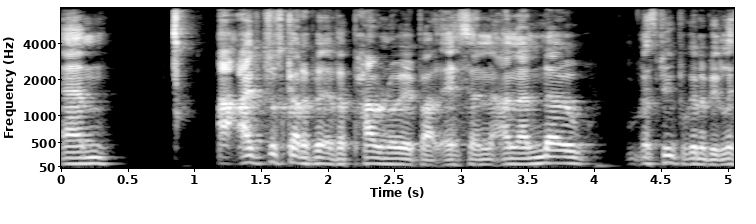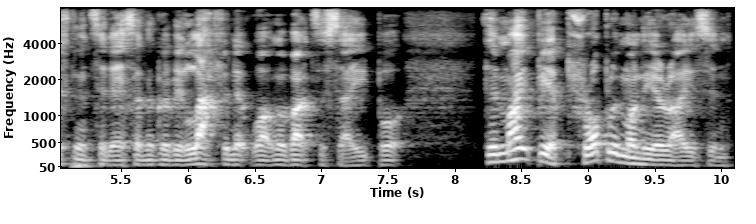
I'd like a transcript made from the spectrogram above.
Um, I've just got a bit of a paranoia about this, and, and I know there's people going to be listening to this and they're going to be laughing at what I'm about to say, but there might be a problem on the horizon.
